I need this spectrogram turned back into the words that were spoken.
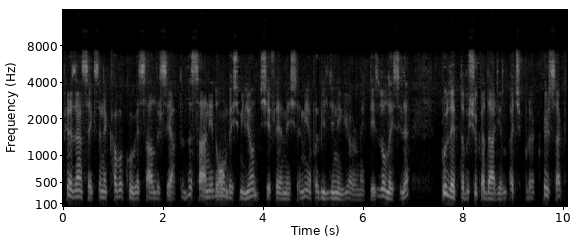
Presence 80'e kaba kuvvet saldırısı yaptığında saniyede 15 milyon şifreleme işlemi yapabildiğini görmekteyiz. Dolayısıyla bu laptopu şu kadar yıl açık bırakırsak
